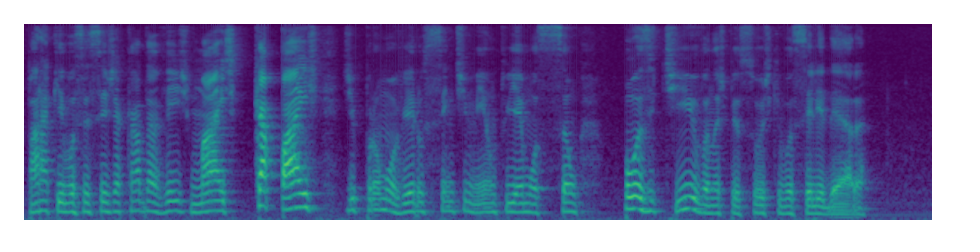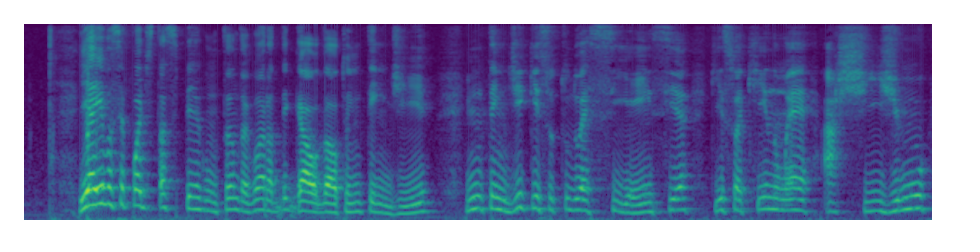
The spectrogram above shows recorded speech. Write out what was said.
para que você seja cada vez mais capaz de promover o sentimento e a emoção positiva nas pessoas que você lidera. E aí você pode estar se perguntando agora, legal, Dalton, entendi. Entendi que isso tudo é ciência, que isso aqui não é achismo,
